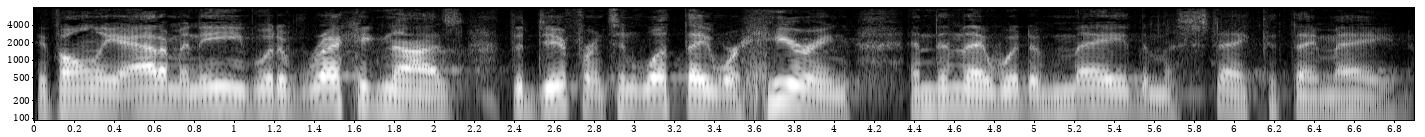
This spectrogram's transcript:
If only Adam and Eve would have recognized the difference in what they were hearing, and then they would have made the mistake that they made.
